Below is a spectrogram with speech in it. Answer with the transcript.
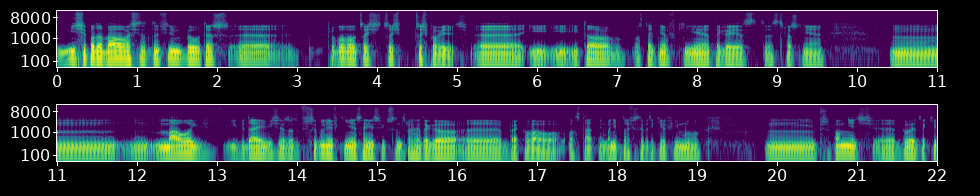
Mi się podobało właśnie, ten film był też próbował coś, coś, coś powiedzieć. I, i, I to ostatnio w kinie tego jest strasznie mm, mało i, i, wydaje mi się, że szczególnie w kinie science fiction trochę tego e, brakowało ostatnio, bo nie potrafię sobie takiego filmu przypomnieć. E, były takie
